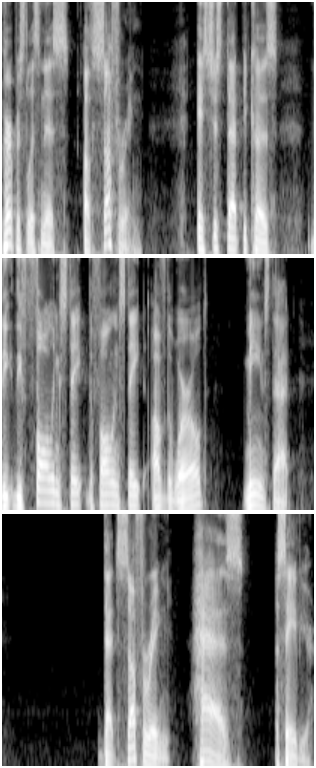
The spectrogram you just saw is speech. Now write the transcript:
purposelessness of suffering. It's just that because the the falling state, the fallen state of the world means that that suffering has a savior.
